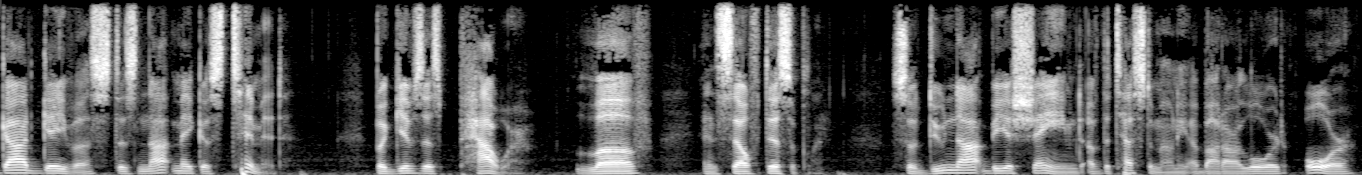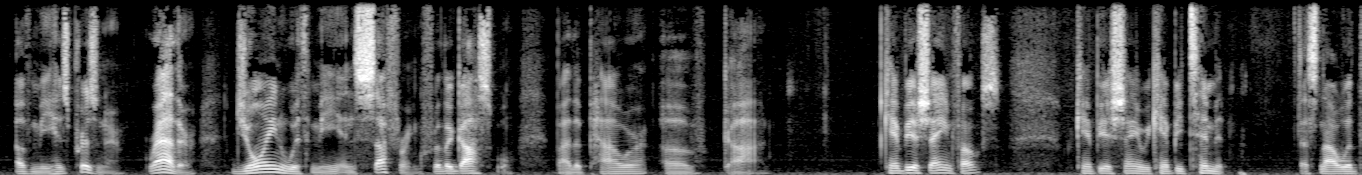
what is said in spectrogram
God gave us does not make us timid but gives us power, love, and self-discipline. So do not be ashamed of the testimony about our Lord or of me, his prisoner. Rather, join with me in suffering for the gospel by the power of God. Can't be ashamed, folks. We can't be ashamed. We can't be timid. That's not what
